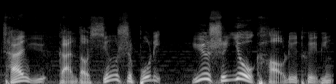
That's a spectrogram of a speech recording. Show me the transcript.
单于感到形势不利，于是又考虑退兵。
